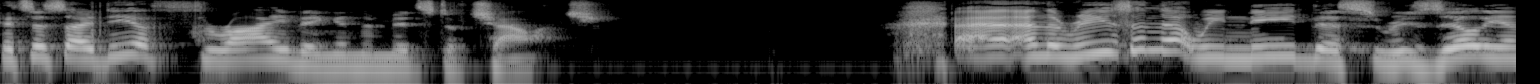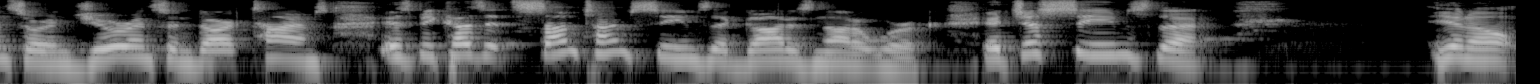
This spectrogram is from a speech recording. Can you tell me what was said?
It's this idea of thriving in the midst of challenge. And the reason that we need this resilience or endurance in dark times is because it sometimes seems that God is not at work. It just seems that, you know,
